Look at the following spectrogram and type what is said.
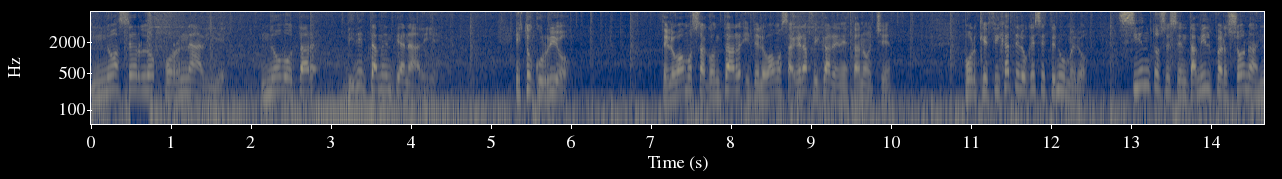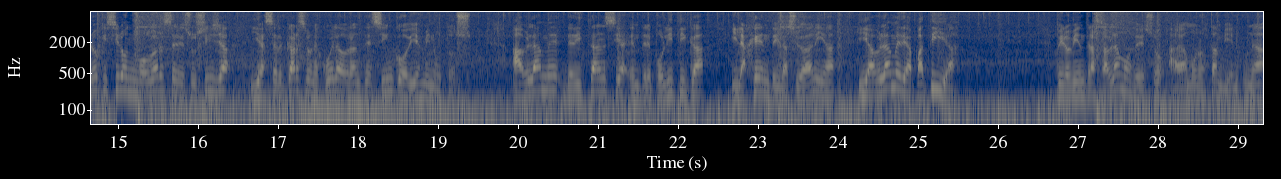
no hacerlo por nadie, no votar directamente a nadie. Esto ocurrió. Te lo vamos a contar y te lo vamos a graficar en esta noche, porque fíjate lo que es este número. 160.000 personas no quisieron moverse de su silla y acercarse a una escuela durante 5 o 10 minutos. Háblame de distancia entre política y la gente y la ciudadanía y hablame de apatía. Pero mientras hablamos de eso, hagámonos también una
